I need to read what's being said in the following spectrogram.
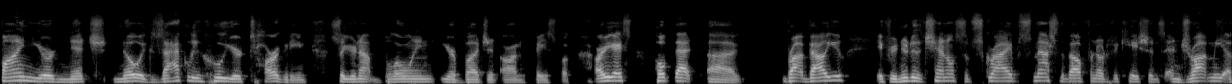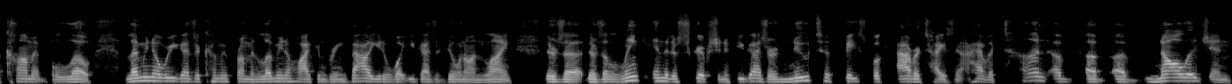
find your niche, know exactly who you're targeting, so you're not blowing your budget on Facebook. All right, you guys. Hope that uh, brought value. If you're new to the channel, subscribe, smash the bell for notifications, and drop me a comment below. Let me know where you guys are coming from, and let me know how I can bring value to what you guys are doing online. There's a there's a link in the description. If you guys are new to Facebook advertising, I have a ton of, of, of knowledge and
